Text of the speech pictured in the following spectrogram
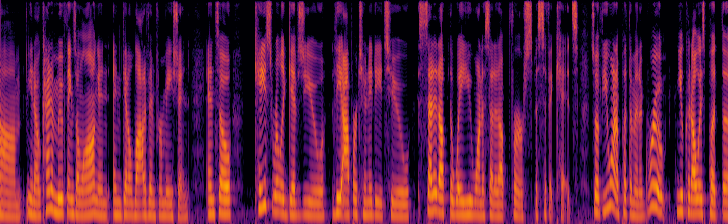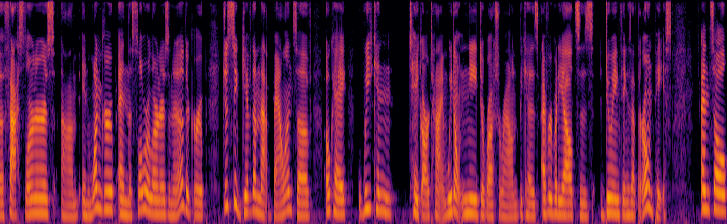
um, you know, kind of move things along and, and get a lot of information. And so case really gives you the opportunity to set it up the way you want to set it up for specific kids. So if you want to put them in a group, you could always put the fast learners um, in one group and the slower learners in another group, just to give them that balance of okay, we can take our time. We don't need to rush around because everybody else is doing things at their own pace. And so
